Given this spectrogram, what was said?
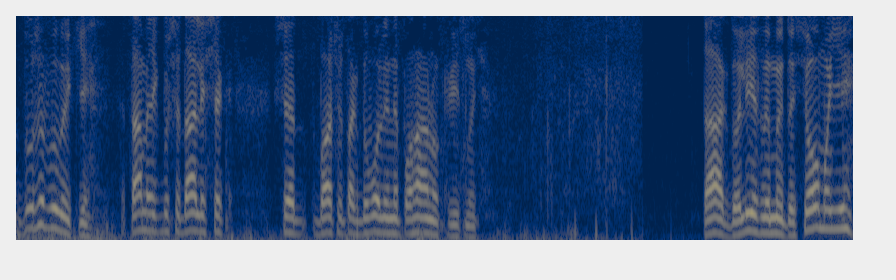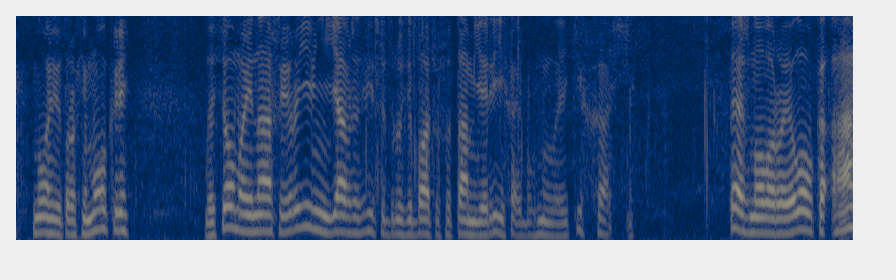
дуже великі. Там якби ще далі ще, ще бачу так доволі непогано квітнуть. Так, долізли ми до сьомої, ноги трохи мокрі. До сьомої нашої роївні. Я вже звідси, друзі, бачу, що там є рій, хай богнули, які хащі. Теж нова рояловка. А!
